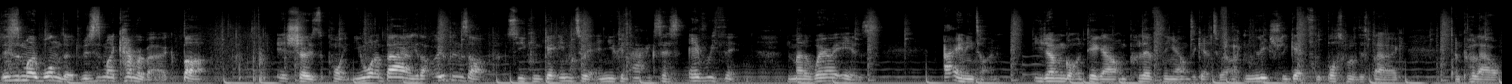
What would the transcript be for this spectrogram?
this is my Wandrd, which is my camera bag, but it shows the point. You want a bag that opens up so you can get into it and you can access everything, no matter where it is, at any time. You haven't got to dig out and pull everything out to get to it. I can literally get to the bottom of this bag and pull out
